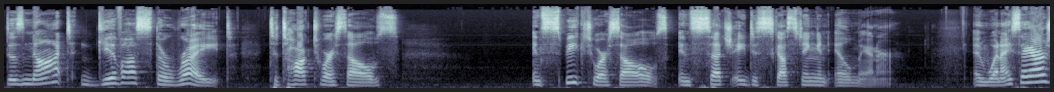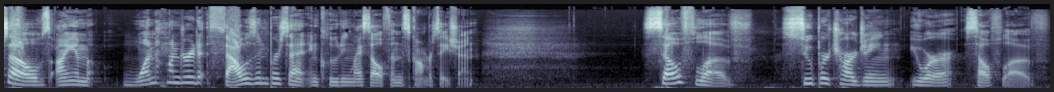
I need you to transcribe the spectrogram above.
does not give us the right to talk to ourselves and speak to ourselves in such a disgusting and ill manner. And when I say ourselves, I am 100,000% including myself in this conversation. Self love, supercharging your self love,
